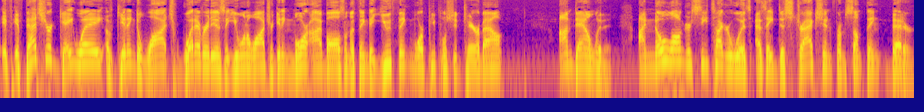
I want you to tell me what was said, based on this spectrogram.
If if that's your gateway of getting to watch whatever it is that you want to watch or getting more eyeballs on the thing that you think more people should care about, I'm down with it. I no longer see Tiger Woods as a distraction from something better.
